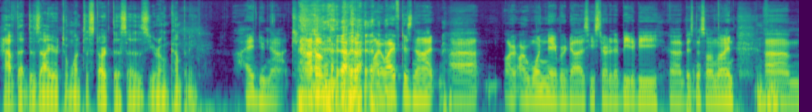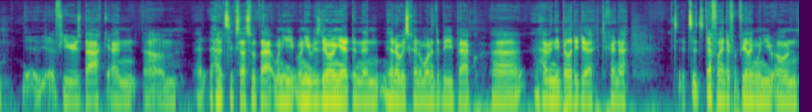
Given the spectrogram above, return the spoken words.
have that desire to want to start this as your own company? I do not. Um, my wife does not. Uh, our, our one neighbor does. He started a B2B uh, business online Mhm. um, a few years back and um, had, had success with that when he when he was doing it, and then had always kind of wanted to be back, uh, having the ability to, to kind of. It's, it's it's definitely a different feeling when you own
